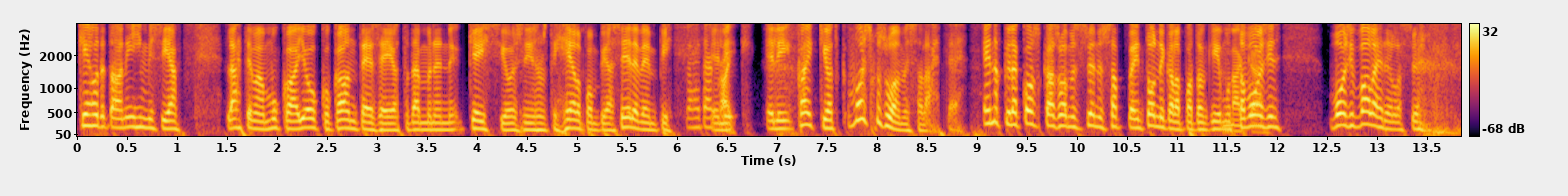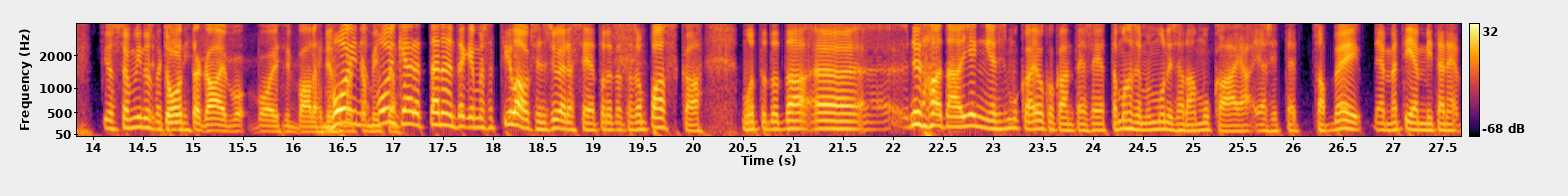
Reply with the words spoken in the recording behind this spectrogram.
kehotetaan ihmisiä lähtemään mukaan joukkokanteeseen, jotta tämmöinen keissi olisi niin sanotusti helpompi ja selvempi. Lähdetään Eli, kaikki. eli kaikki, jotka... Voisiko Suomessa lähteä? En ole kyllä koskaan Suomessa syönyt Subwayn tonnikalapatonkiin, mutta Mäkään. voisin, voisin valehdella syödä, jos se on minusta kiinni. Totta kai vo, voisin valehdella Voin, mitä. voin käydä tänään tekemässä tilauksen syödä se ja todeta, että se on paskaa. Mutta tota, öö, nyt haetaan jengiä siis mukaan joukkokanteeseen, jotta mahdollisimman moni saadaan mukaan. Ja, ja sitten Subway, en mä tiedä mitä ne...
